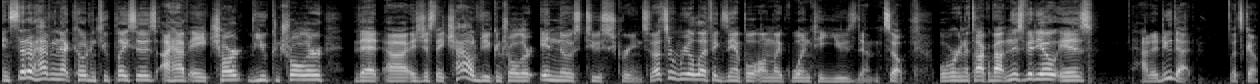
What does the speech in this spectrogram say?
instead of having that code in two places, I have a chart view controller that uh, is just a child view controller in those two screens. So that's a real life example on like when to use them. So what we're going to talk about in this video is how to do that. Let's go.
